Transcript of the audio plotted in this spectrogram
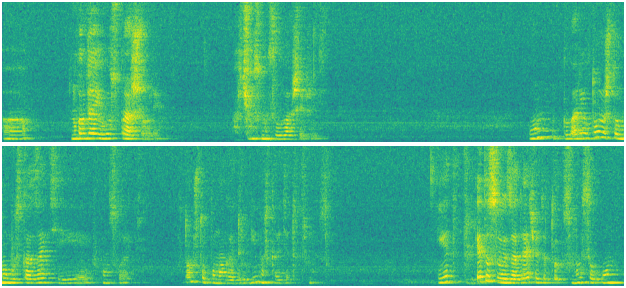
э, но когда его спрашивали, а в чем смысл вашей жизни? Он говорил то же, что мог бы сказать и в концлагере том, чтобы помогать другим искать этот смысл. И этот, эту свою задачу, этот смысл он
